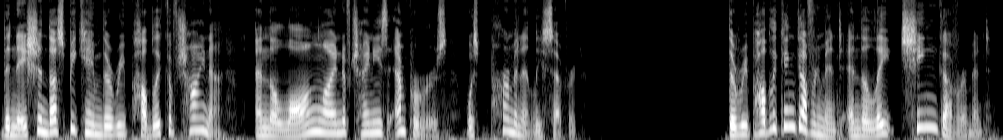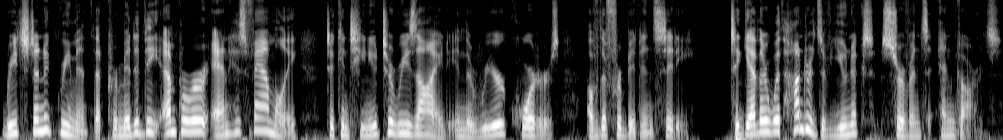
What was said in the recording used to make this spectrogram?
The nation thus became the Republic of China, and the long line of Chinese emperors was permanently severed. The Republican government and the late Qing government reached an agreement that permitted the emperor and his family to continue to reside in the rear quarters of the Forbidden City, together with hundreds of eunuchs, servants, and guards.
